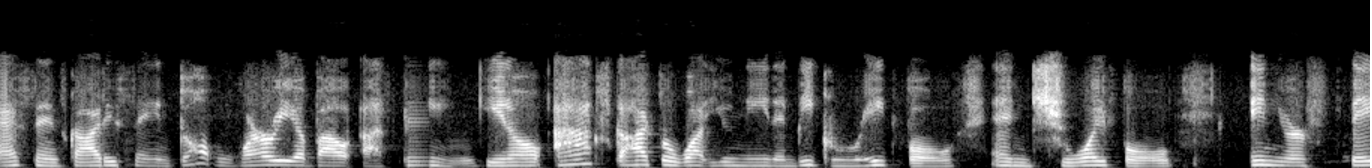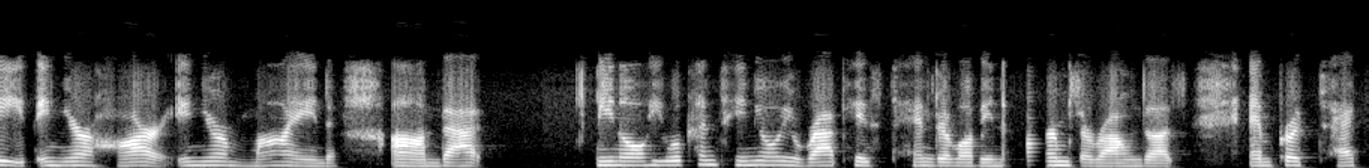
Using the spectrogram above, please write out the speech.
essence, God is saying, don't worry about a thing. You know, ask God for what you need and be grateful and joyful in your faith, in your heart, in your mind um, that you know, he will continually wrap his tender, loving arms around us and protect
